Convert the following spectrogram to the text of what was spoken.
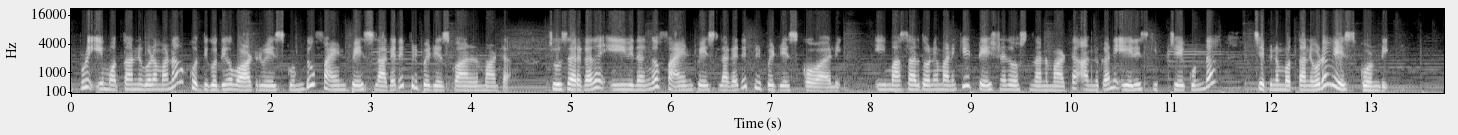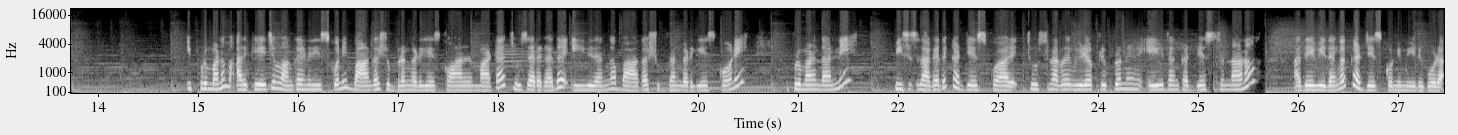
ఇప్పుడు ఈ మొత్తాన్ని కూడా మనం కొద్ది కొద్దిగా వాటర్ వేసుకుంటూ ఫైన్ పేస్ట్ లాగా అయితే ప్రిపేర్ చేసుకోవాలన్నమాట. చూసారు కదా ఈ విధంగా ఫైన్ పేస్ట్ లాగా అయితే ప్రిపేర్ చేసుకోవాలి. ఈ మసాలాతోనే మనకి టేస్ట్ అనేది వస్తుంది అనమాట అందుకని ఏది స్కిప్ చేయకుండా చెప్పిన మొత్తాన్ని కూడా వేసుకోండి. ఇప్పుడు మనం అర కేజీ వంకాయని తీసుకొని బాగా శుభ్రం కడిగేసుకోవాలన్నమాట. చూసారు కదా ఈ విధంగా బాగా శుభ్రం కడిగేసుకొని ఇప్పుడు మనం దాన్ని పీసెస్ లాగా అయితే కట్ చేసుకోవాలి. చూస్తున్నారు కదా వీడియో క్లిప్లో నేను ఏ విధంగా కట్ చేస్తున్నానో అదే విధంగా కట్ చేసుకోండి మీరు కూడా.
